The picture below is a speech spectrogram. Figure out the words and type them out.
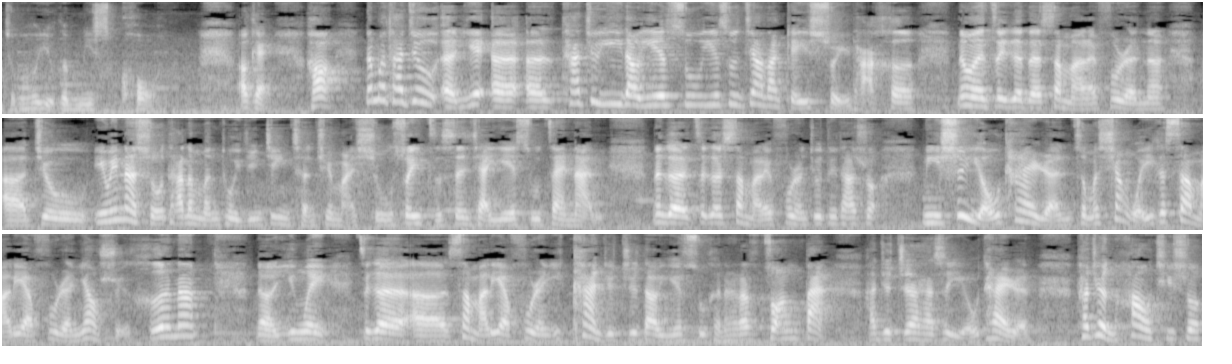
怎么会有个 miss call？OK，好，那么他就呃耶呃呃，他就遇到耶稣，耶稣叫他给水他喝。那么这个的撒玛利夫人呢，呃，就因为那时候他的门徒已经进城去买食物，所以只剩下耶稣在那里。那个这个撒玛利夫人就对他说：“你是犹太人，怎么向我一个撒玛利亚妇人要水喝呢？”那因为这个呃撒玛利亚妇人一看就知道耶稣可能他的装扮，他就知道他是犹太人，他就很好奇说：“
